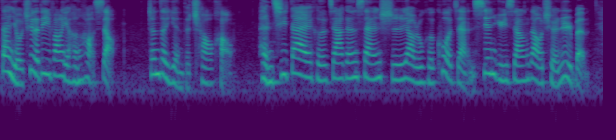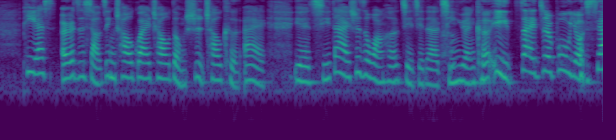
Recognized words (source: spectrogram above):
但有趣的地方也很好笑，真的演的超好。很期待何家跟三师要如何扩展鲜鱼香到全日本。P.S. 儿子小静超乖、超懂事、超可爱，也期待狮子王和姐姐的情缘可以在这部有下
